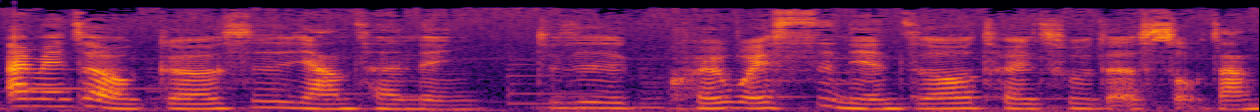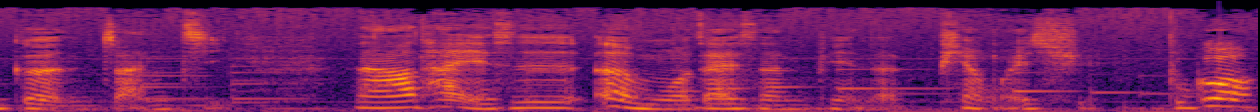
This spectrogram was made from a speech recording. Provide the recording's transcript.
暧昧这首歌是杨丞琳就是暌违四年之后推出的首张个人专辑，然后它也是《恶魔在身边》的片尾曲。不过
